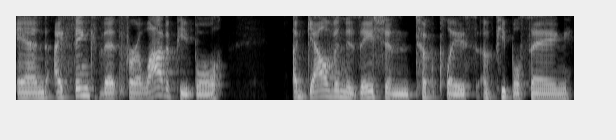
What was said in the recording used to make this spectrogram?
And I think that for a lot of people, a galvanization took place of people saying,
